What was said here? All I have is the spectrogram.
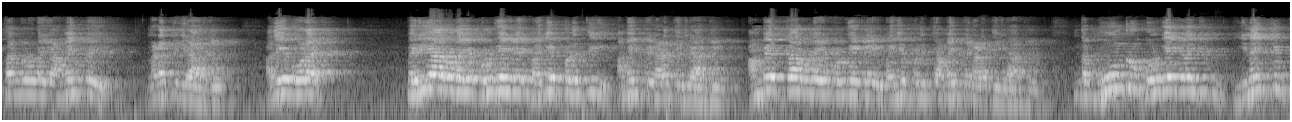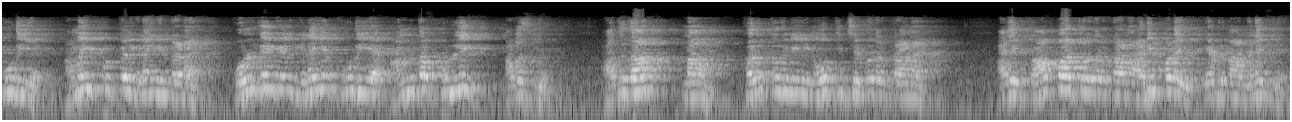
தங்களுடைய அமைப்பை நடத்துகிறார்கள். அதே போல பெரியாருடைய கொள்கைகளை மையப்படுத்தி அமைப்பை நடத்துகிறார்கள். அம்பேத்கருடைய கொள்கைகளை மையப்படுத்தி அமைப்பை நடத்துகிறார்கள். இந்த மூன்று கொள்கைகளையும் இணைக்கக்கூடிய அமைப்புகள் இணைகின்றன. கொள்கைகள் இணையக்கூடிய அந்த புள்ளி அவசியம். அதுதான் நாம் கருத்துரிமையை நோக்கி செல்வதற்கான அதை காப்பாற்றுவதற்கான அடிப்படை என்று நான் நினைக்கிறேன்.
